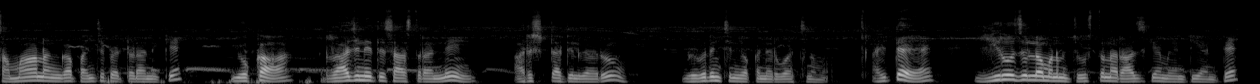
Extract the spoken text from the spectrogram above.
సమానంగా పంచిపెట్టడానికి ఈ యొక్క రాజనీతి శాస్త్రాన్ని అరిస్టాటిల్ గారు వివరించిన యొక్క నిర్వచనము. అయితే ఈ రోజుల్లో మనం చూస్తున్న రాజకీయం ఏంటి అంటే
